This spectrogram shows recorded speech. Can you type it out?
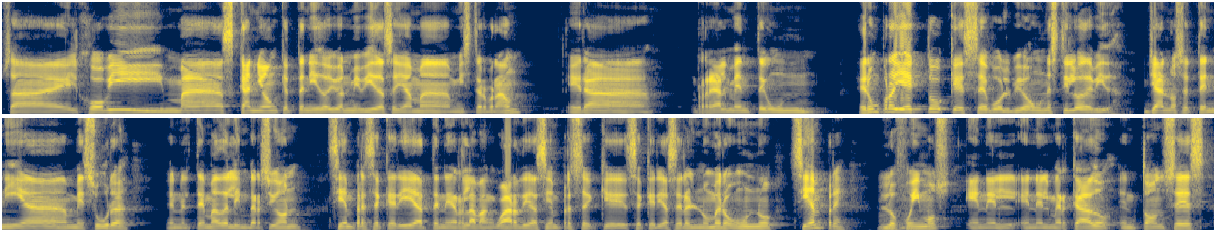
O sea, el hobby más cañón que he tenido yo en mi vida se llama Mr. Brown. Era realmente un... Era un proyecto que se volvió un estilo de vida. Ya no se tenía mesura en el tema de la inversión. Siempre se quería tener la vanguardia, siempre se, que se quería ser el número uno, siempre lo fuimos en el, en el mercado. Entonces,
